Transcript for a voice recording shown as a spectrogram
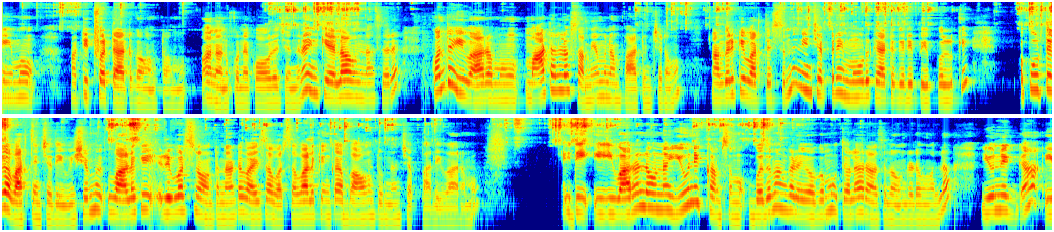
మేము టిట్ ఫర్ టాట్గా ఉంటాము అని అనుకునే కోవలో చెందిన. ఇంకెలా ఉన్నా సరే కొంత ఈ వారము మాటల్లో సంయమనం పాటించడము అందరికీ వర్తిస్తుంది. నేను చెప్పిన ఈ మూడు కేటగిరీ పీపుల్కి పూర్తిగా వర్తించదు ఈ విషయం. వాళ్ళకి రివర్స్లో ఉంటుంది? అంటే వయసా వరుస వాళ్ళకి ఇంకా బాగుంటుందని చెప్పాలి ఈ వారము. ఇది ఈ వారంలో ఉన్న యూనిక్ అంశము. బుధమంగళ యోగము తులారాశిలో ఉండడం వల్ల యూనిక్గా ఈ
